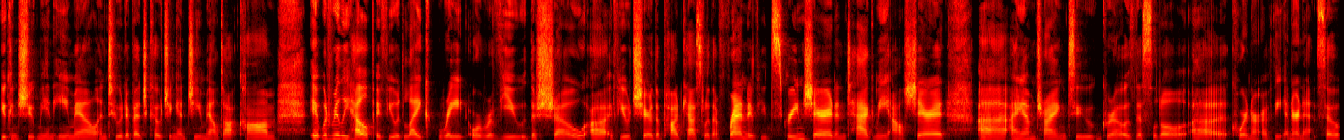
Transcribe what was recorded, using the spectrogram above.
You can shoot me an email, intuitiveedgecoaching at gmail.com. It would really help if you would like, rate, or review the show. Uh, if you would share the podcast with a friend, if you'd screen share it and tag me, I'll share it. Uh, I am trying to grow this little uh, corner of the internet internet. So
